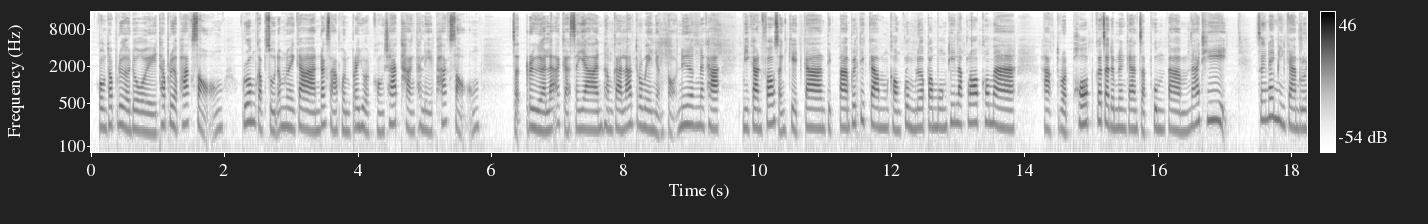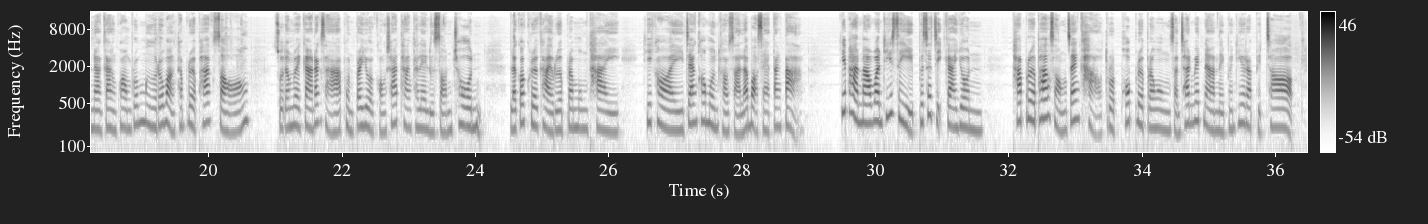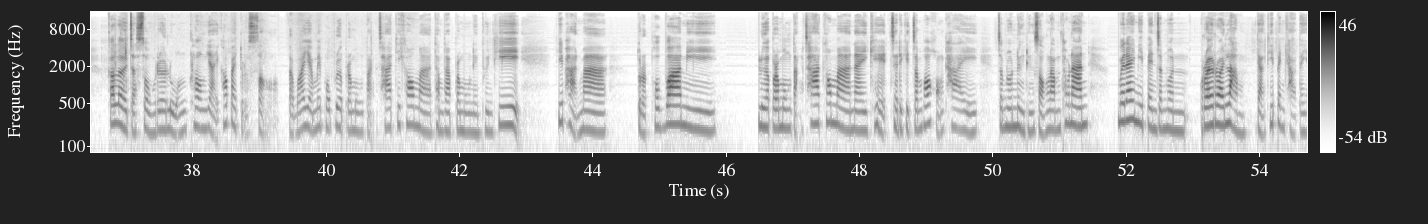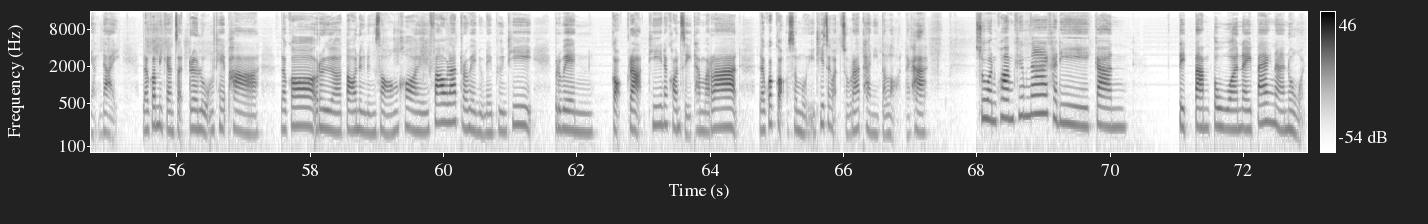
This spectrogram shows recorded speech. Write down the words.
กองทัพเรือโดยทัพเรือภาค 2 ร่วมกับศูนย์อำนวยการรักษาผลประโยชน์ของชาติทางทะเลภาค 2 จัดเรือและอากาศยานทำการลาดตระเวนอย่างต่อเนื่องนะคะ มีการเฝ้าสังเกตการติดตามพฤติกรรมของกลุ่มเรือประมงที่ลักลอบเข้ามา หากตรวจพบก็จะดำเนินการจับกลุ่มตามหน้าที่ ซึ่งได้มีการบรูรณาการความร่วมมือระหว่างทัพเรือภาค2ศูนอำนวยการรักษาผลประโยชน์ของชาติทางทะเลหรือสอนชน แล้วก็เครือข่ายเรือประมงไทย ที่คอยแจ้งข้อมูลข่าวสารและเบาะแสต่างๆ ที่ผ่านมาวันที่ 4 พฤศจิกายนทัพเรือภาค 2 แจ้งข่าวตรวจพบเรือประมงสัญชาติเวียดนามในพื้นที่รับผิดชอบ ก็เลยจะส่งเรือหลวงคลองใหญ่เข้าไปตรวจสอบ แต่ว่ายังไม่พบเรือประมงต่างชาติที่เข้ามาทำการประมงในพื้นที่ที่ผ่านมาตรวจพบว่ามีเรือประมงต่างชาติเข้ามาในเขตเศรษฐกิจจำเพาะของไทยจำนวน 1-2 ลำเท่านั้น ไม่ได้มีเป็นจำนวนร้อยๆลำอย่างที่เป็นข่าวแต่อย่างใด แล้วก็มีการจัดเรือหลวงเทพา แล้วก็เรือต่อ112 คอยเฝ้าลาดตระเวนอยู่ในพื้นที่บริเวณ เกาะกระที่นครศรีธรรมราช แล้วก็เกาะสมุยที่จังหวัดสุราษฎร์ธานีตลอดนะคะ ส่วนความคืบหน้าคดีการติดตามตัวในแป้งนาโนด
